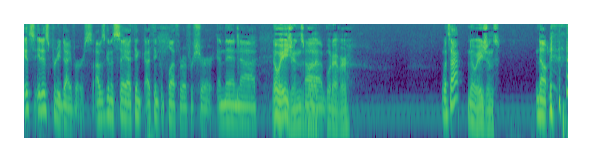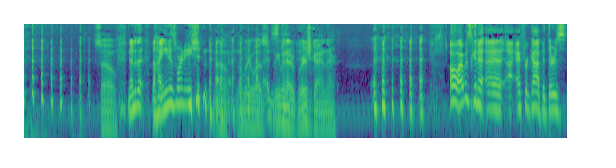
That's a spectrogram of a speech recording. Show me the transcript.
It's it is pretty diverse. I was going to say I think I think a plethora for sure. And then uh, No Asians, but Um, whatever. what's that? No Asians. No, So none of the the hyenas weren't Asian. no, nobody was. We even had a. British guy in there. Oh, I was gonna. Uh, I, I forgot, but there's.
